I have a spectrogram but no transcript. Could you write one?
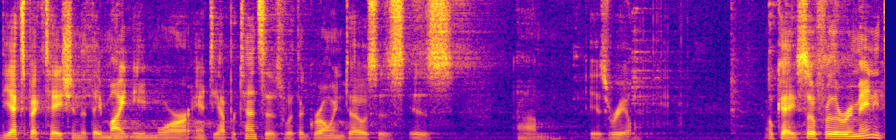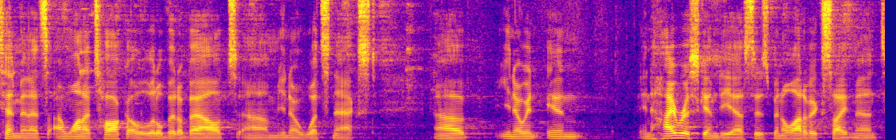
the expectation that they might need more antihypertensives with a growing dose is, is, um, is real. Okay, so for the remaining 10 minutes, I want to talk a little bit about, um, you know, what's next. Uh, you know, in, in, in high-risk MDS, there's been a lot of excitement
